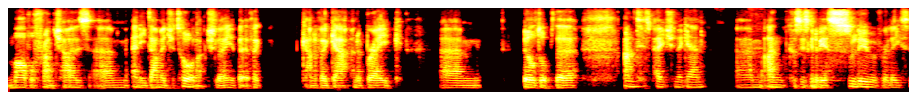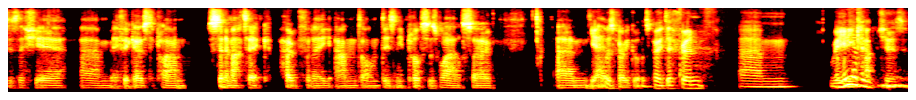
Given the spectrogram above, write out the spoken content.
Marvel franchise um, any damage at all, actually. A bit of a kind of a gap and a break, um, build up the anticipation again. Um, and because there's going to be a slew of releases this year, um, if it goes to plan, cinematic, hopefully, and on Disney Plus as well. So, um, yeah, it was very good. It's very different. Um, really haven't- captures.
